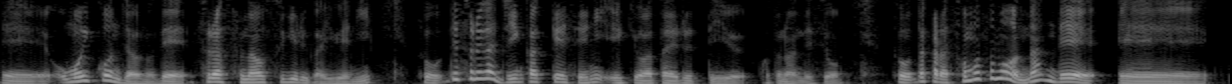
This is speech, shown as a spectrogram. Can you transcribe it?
えー、思い込んじゃうのでそれは素直すぎるがゆえに。そう。でそれが人格形成に影響を与えるっていうことなんですよ。そう。だからそもそもなんで、えー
